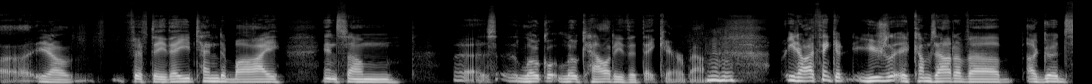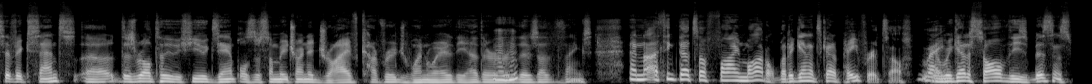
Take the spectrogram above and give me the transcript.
uh, you know, fifty. They tend to buy in some uh, local locality that they care about. You know, I think it usually it comes out of a, a good civic sense. Uh, there's relatively few examples of somebody trying to drive coverage one way or the other, or there's other things. And I think that's a fine model. But again, it's got to pay for itself. Right. And we got to solve these business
